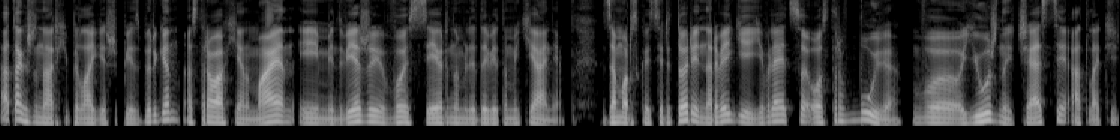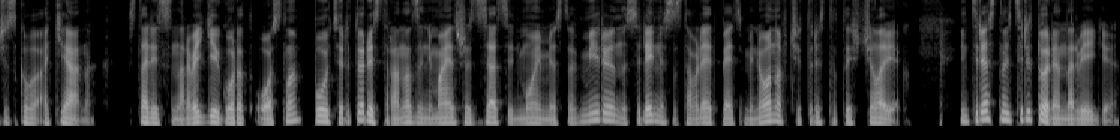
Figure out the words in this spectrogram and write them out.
а также на архипелаге Шпицберген, островах Ян-Майен и Медвежий в Северном Ледовитом океане. Заморской территорией Норвегии является остров Буве в южной части Атлантического океана. Столица Норвегии – город Осло. По территории страна занимает 67 место в мире, население составляет 5 миллионов 400 тысяч человек. Интересная территория Норвегии.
